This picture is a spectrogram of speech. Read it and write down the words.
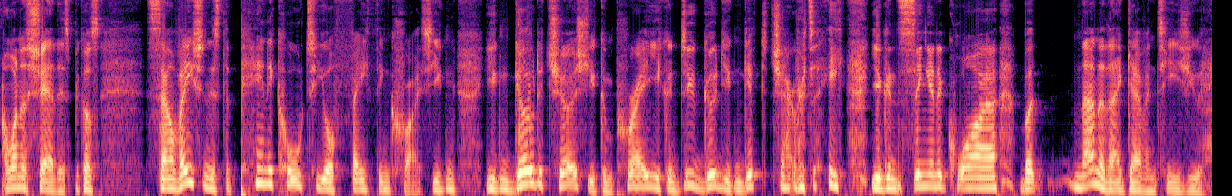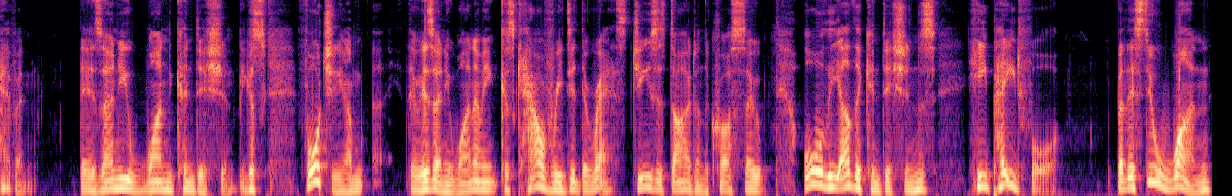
I want to share this because salvation is the pinnacle to your faith in Christ. You can you can go to church, you can pray, you can do good, you can give to charity, you can sing in a choir, but none of that guarantees you heaven. There's only one condition because fortunately I'm there is only one. I mean, because Calvary did the rest. Jesus died on the cross, so all the other conditions he paid for. But there's still one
